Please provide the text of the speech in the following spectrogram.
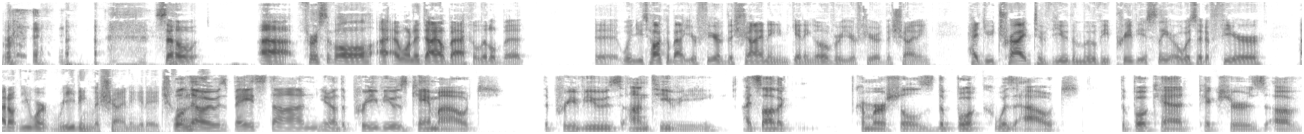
so, uh, first of all, I, I want to dial back a little bit. Uh, when you talk about your fear of The Shining and getting over your fear of The Shining, had you tried to view the movie previously, or was it a fear? I don't. You weren't reading The Shining at age. Five. Well, no, it was based on you know the previews came out, the previews on TV. I saw the commercials. The book was out. The book had pictures of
